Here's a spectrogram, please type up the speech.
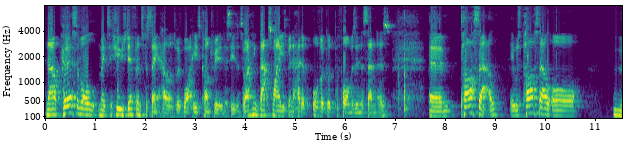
Now Percival makes a huge difference for St Helens with what he's contributed this season, so I think that's why he's been ahead of other good performers in the centres. Um, Parcell, it was Parcell or M-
